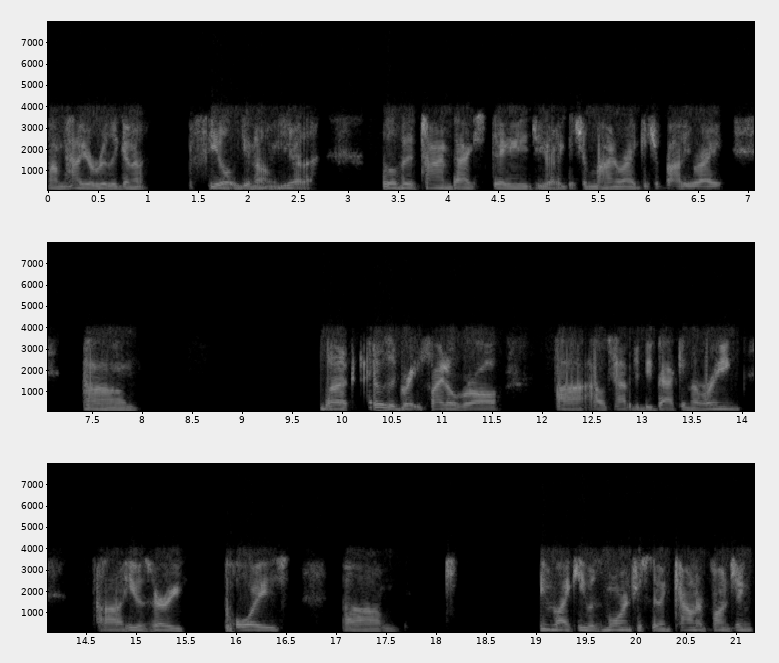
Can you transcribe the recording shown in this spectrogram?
um, how you're really gonna feel. You know, you got a little bit of time backstage. You got to get your mind right, get your body right. Um, but it was a great fight overall. Uh, I was happy to be back in the ring. Uh, he was very poised. Um, seemed like he was more interested in counter punching.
